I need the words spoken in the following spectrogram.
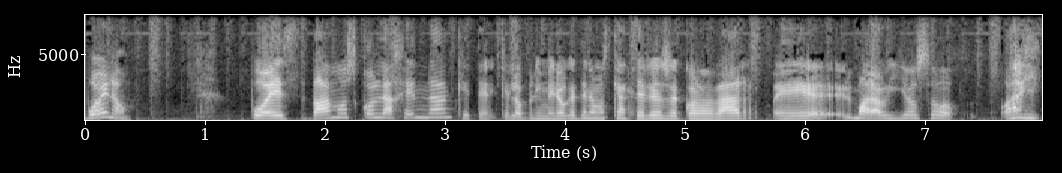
Bueno, pues vamos con la agenda, que, lo primero que tenemos que hacer es recordar eh, el maravilloso... Ay,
